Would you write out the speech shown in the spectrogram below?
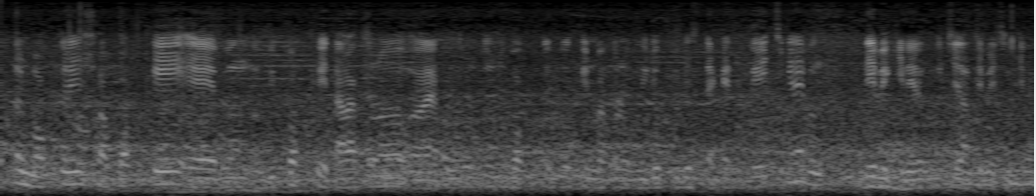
আপনার বক্তব্যের সপক্ষে এবং বিপক্ষে তারা কোনো বক্তব্য কিংবা কোনো ভিডিও ফুটেজ দেখাতে পেয়েছে কিনা এবং দেবে কিনা এরকম জানতে পেরেছেন কিনা?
